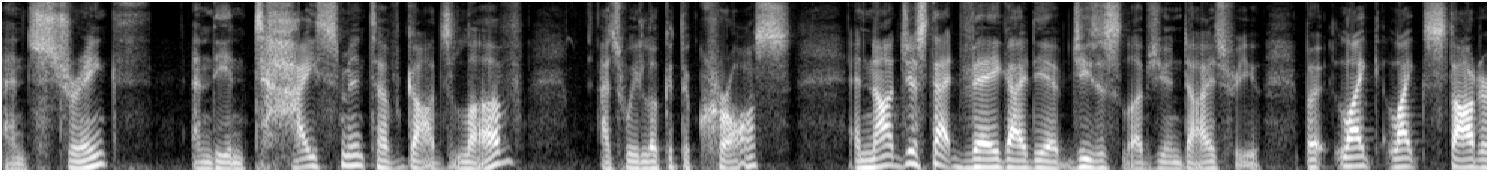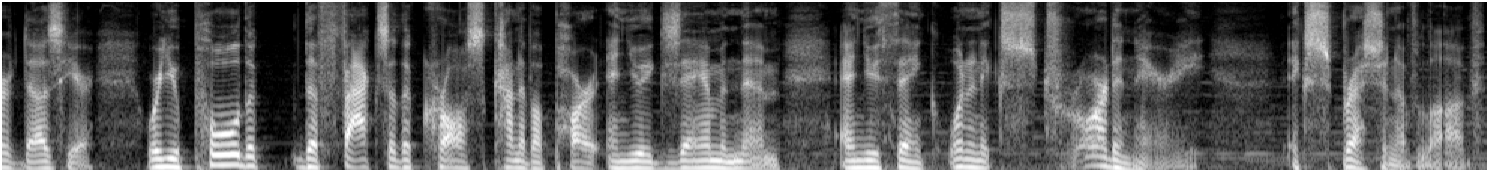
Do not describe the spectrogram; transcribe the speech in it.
and strength and the enticement of God's love as we look at the cross and not just that vague idea of Jesus loves you and dies for you, but like like Stoddard does here, where you pull the the facts of the cross kind of apart and you examine them and you think, what an extraordinary expression of love.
